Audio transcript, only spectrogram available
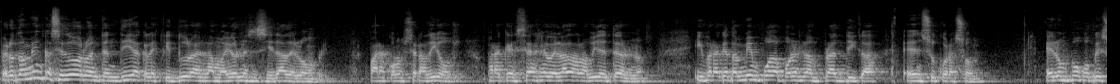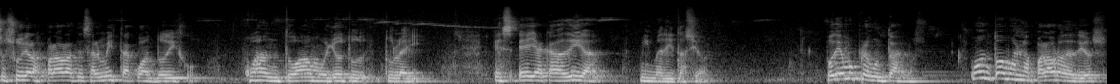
Pero también Casidoro entendía que la Escritura es la mayor necesidad del hombre para conocer a Dios, para que sea revelada la vida eterna y para que también pueda ponerla en práctica en su corazón. Él un poco que hizo suya las palabras del salmista cuando dijo, cuánto amo yo tu, tu ley. Es ella cada día mi meditación. Podríamos preguntarnos, ¿cuánto amas la palabra de Dios?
